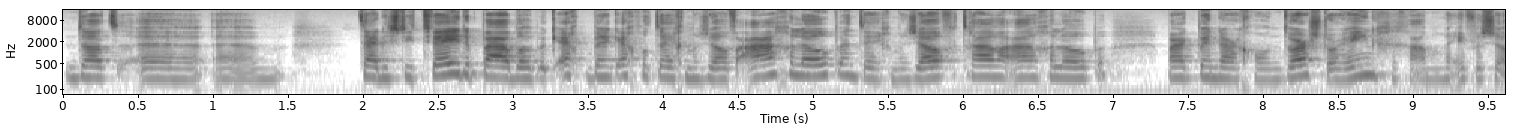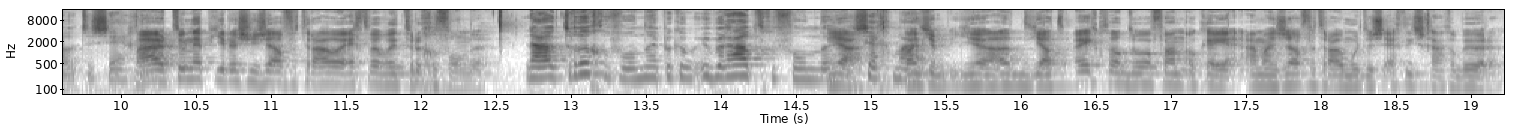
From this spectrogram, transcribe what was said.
dat uh, um, tijdens die tweede pabo heb ik echt, ben ik echt wel tegen mezelf aangelopen en tegen mijn zelfvertrouwen aangelopen. Maar ik ben daar gewoon dwars doorheen gegaan, om even zo te zeggen. Maar toen heb je dus je zelfvertrouwen echt wel weer teruggevonden? Nou, teruggevonden heb ik hem überhaupt gevonden, ja, zeg maar. want je, je, je had echt wel door van... oké, aan mijn zelfvertrouwen moet dus echt iets gaan gebeuren.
